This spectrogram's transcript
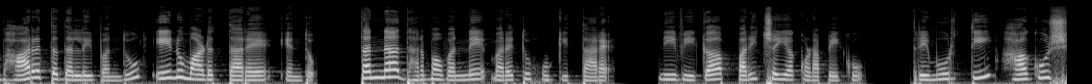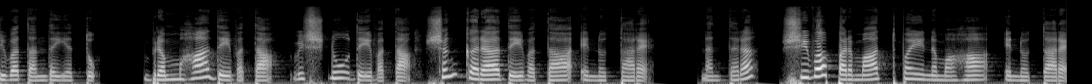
ಭಾರತದಲ್ಲಿ ಬಂದು ಏನು ಮಾಡುತ್ತಾರೆ ಎಂದು. ತನ್ನ ಧರ್ಮವನ್ನೇ ಮರೆತು ಹೋಗಿದ್ದಾರೆ. ನೀವೀಗ ಪರಿಚಯ ಕೊಡಬೇಕು. ತ್ರಿಮೂರ್ತಿ ಹಾಗೂ ಶಿವ ತಂದೆಯದ್ದು ಬ್ರಹ್ಮ ದೇವತಾ ವಿಷ್ಣು ದೇವತಾ ಶಂಕರ ದೇವತಾ ಎನ್ನುತ್ತಾರೆ. ನಂತರ ಶಿವ ಪರಮಾತ್ಮಯ ನಮಃ ಎನ್ನುತ್ತಾರೆ.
